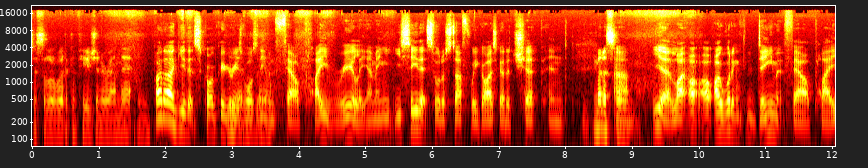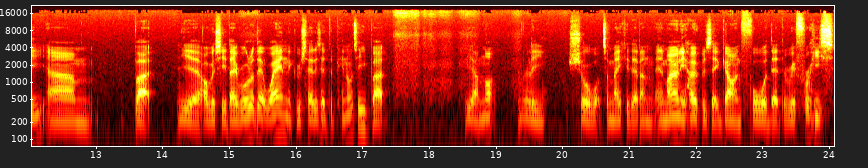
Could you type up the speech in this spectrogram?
just a little bit of confusion around that. And I'd argue that Scott Gregory's Yeah, wasn't yeah. even foul play, really. I mean, you, see that sort of stuff where guys go to chip and minuscule. Um, yeah, like I, I I wouldn't deem it foul play, um, but yeah, obviously they ruled it that way, and the Crusaders had the penalty. But yeah, I'm not really sure what to make of that, and, and my only hope is that going forward, that the referees,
